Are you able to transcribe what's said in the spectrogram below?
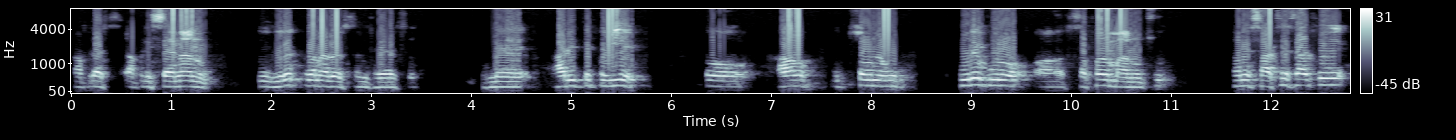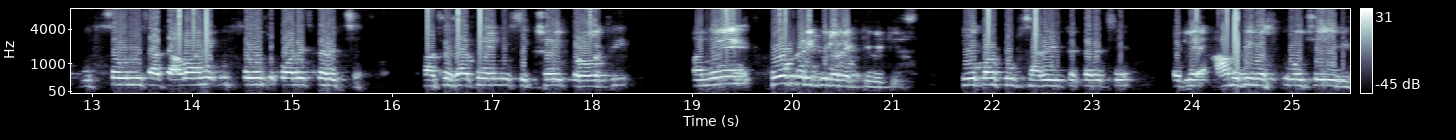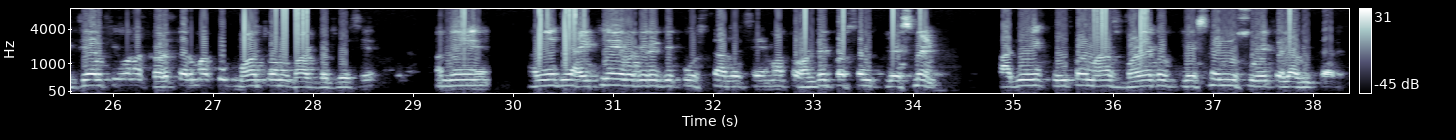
આપણા, આપણી સેનાનું, એ વીરત્વના દર્શન થયા છે. એટલે આ રીતે કહીએ તો આ ઉત્સવને હું પૂરેપૂરો સફળ માનું છું. અને સાથે સાથે ઉત્સવની સાથે, આવા અનેક ઉત્સવો તો કોલેજ કરે જ છે. સાથે સાથે એની શૈક્ષણિક પ્રવૃત્તિ અને કો કરિક્યુલર એક્ટિવિટીઝ એ પણ ખૂબ સારી રીતે કરે છે. એટલે આ બધી વસ્તુઓ છે એ વિદ્યાર્થીઓના ઘડતરમાં ખૂબ મહત્વનો ભાગ ભજવે છે. અને અહીંયા જે આઈટીઆઈ વગેરે જે કોર્સ ચાલે છે, એમાં તો હંડ્રેડ પર્સન્ટ પ્લેસમેન્ટ આજે કોઈ પણ માણસ ભણે તો પ્લેસમેન્ટનું શું એ પહેલા વિચારે.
